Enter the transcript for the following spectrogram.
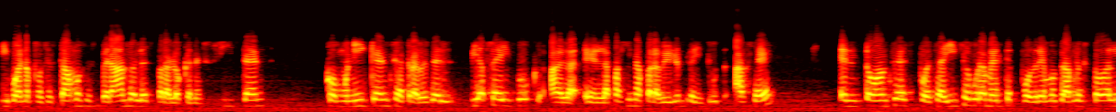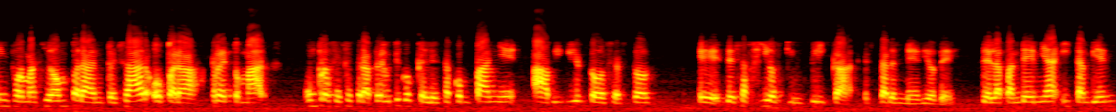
y bueno, pues estamos esperándoles para lo que necesiten comuníquense a través del vía Facebook en la página para vivir en plenitud AC. Entonces, pues ahí seguramente podremos darles toda la información para empezar o para retomar un proceso terapéutico que les acompañe a vivir todos estos eh, desafíos que implica estar en medio de, de la pandemia y también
